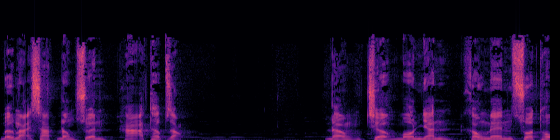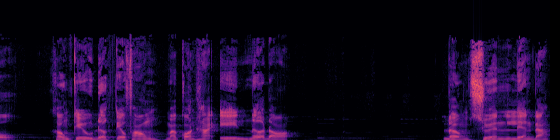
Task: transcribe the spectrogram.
bước lại sát Đồng Xuyên, hạ thấp giọng. Đồng trưởng môn nhân, không nên xuất thủ, Không cứu được tiêu phong mà còn hại y nữa đó. Đồng Xuyên liền đáp.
